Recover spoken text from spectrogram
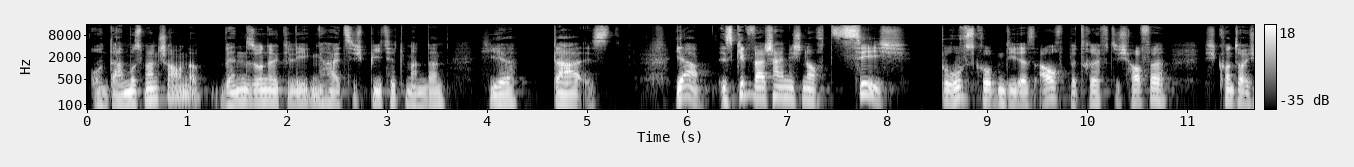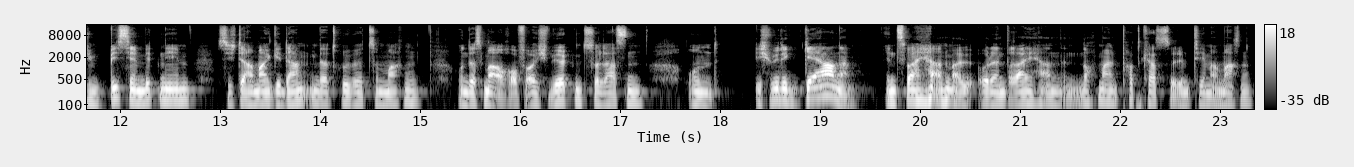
Und da muss man schauen, ob, wenn so eine Gelegenheit sich bietet, man dann hier da ist. Ja, es gibt wahrscheinlich noch zig Berufsgruppen, die das auch betrifft. Ich hoffe, ich konnte euch ein bisschen mitnehmen, sich da mal Gedanken darüber zu machen und das mal auch auf euch wirken zu lassen. Und ich würde gerne in zwei Jahren mal oder in drei Jahren nochmal einen Podcast zu dem Thema machen.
